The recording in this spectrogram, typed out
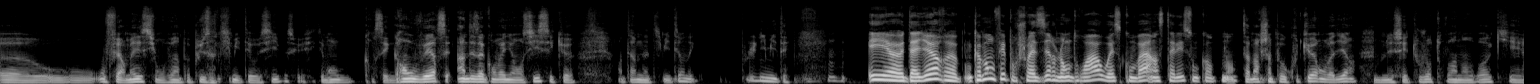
euh, ou, ou, fermé si on veut un peu plus d'intimité aussi. Parce qu'effectivement, quand c'est grand ouvert, c'est un des inconvénients aussi, c'est que en termes d'intimité, on est plus limité. Et euh, d'ailleurs, euh, comment on fait pour choisir l'endroit où est-ce qu'on va installer son campement? Ça marche un peu au coup de cœur, on va dire. On essaie toujours de trouver un endroit qui est,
